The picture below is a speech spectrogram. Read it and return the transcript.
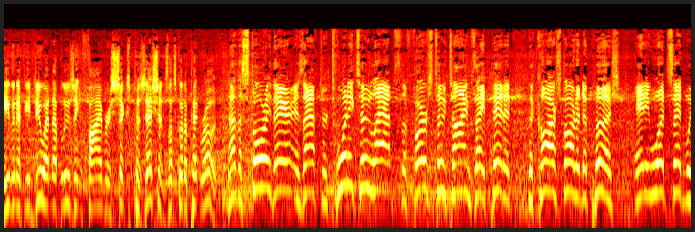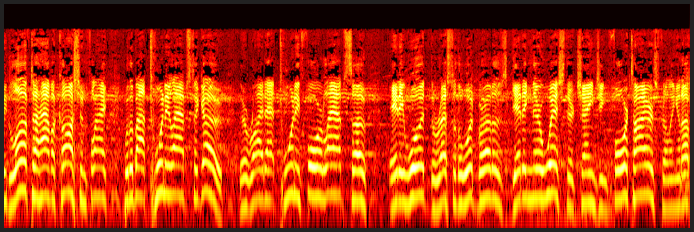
even if you do end up losing five or six positions. Let's go to pit road. Now, the story there is after 22 laps, the first two times they pitted, the car started to push. Eddie Wood said, We'd love to have a caution flag with about 20 laps to go. They're right at 24 laps, so Eddie Wood, the rest of the Wood brothers getting their wish. They're changing four tires, filling it up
